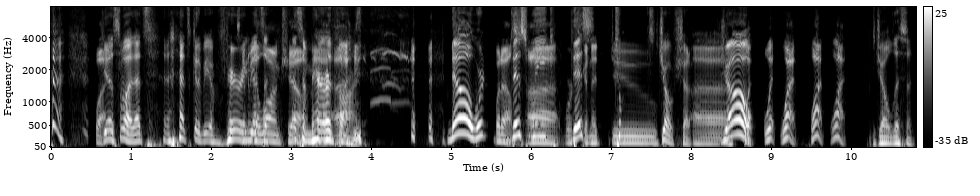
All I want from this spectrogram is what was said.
what? Guess what? That's that's going to be a very gonna be a long show. That's a marathon. uh, no, we're what else? this week. Uh, we're this gonna to- do. Joe, shut up. uh, Joe! What? What? What? What? What? Joe, listen.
